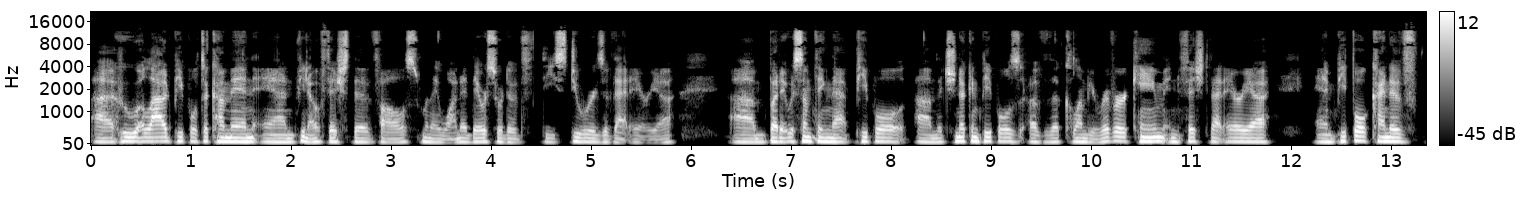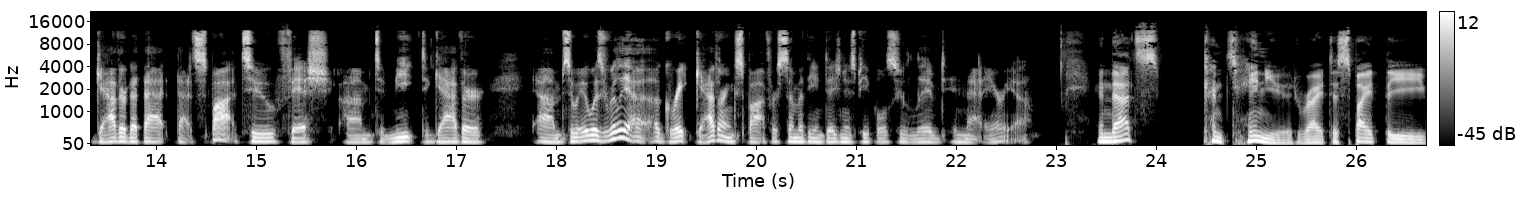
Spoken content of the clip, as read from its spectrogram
uh, who allowed people to come in and, you know, fish the falls when they wanted. They were sort of the stewards of that area. Um, but it was something that people, um, the Chinookan peoples of the Columbia River came and fished that area and people kind of gathered at that, that spot to fish, um, to meet, to gather. Um, so it was really a, a great gathering spot for some of the indigenous peoples who lived in that area. And that's continued, right? Despite the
